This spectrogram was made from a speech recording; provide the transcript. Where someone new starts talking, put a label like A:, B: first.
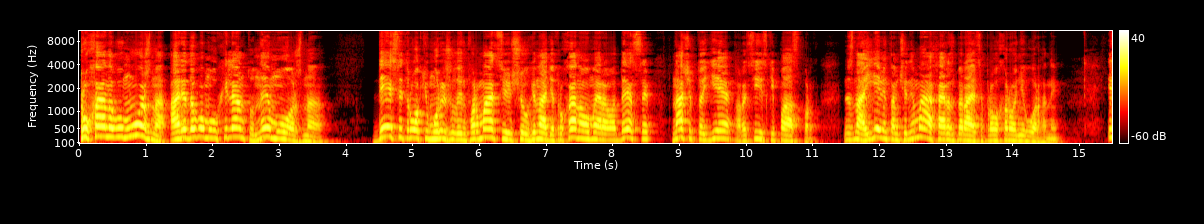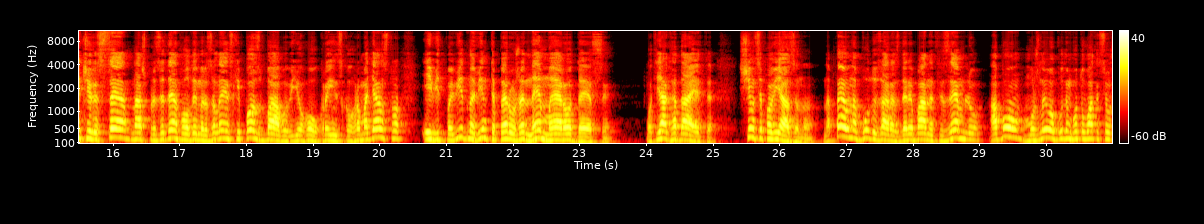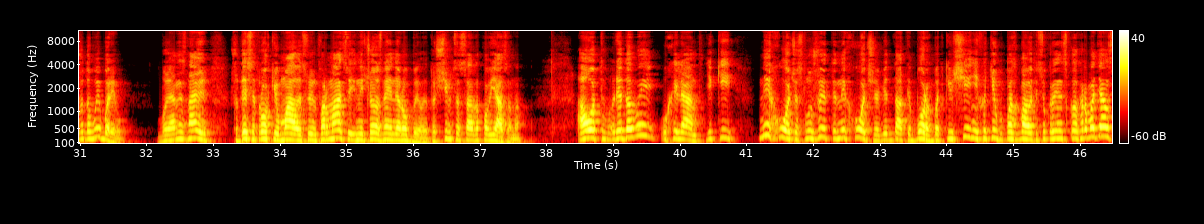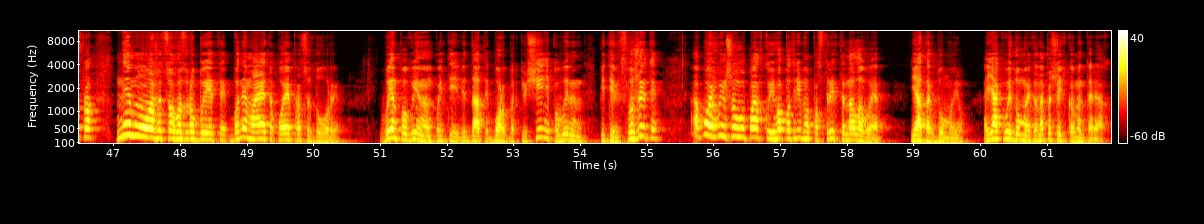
A: Труханову можна, а рядовому ухилянту не можна. 10 років мурижили інформацію, що у Геннадія Труханова, мера Одеси, начебто є російський паспорт. Не знаю, є він там чи немає, хай розбираються правоохоронні органи. І через це наш президент Володимир Зеленський позбавив його українського громадянства, і відповідно він тепер уже не мер Одеси. От як гадаєте, з чим це пов'язано? Напевно, будуть зараз деребанити землю, або, можливо, будемо готуватися вже до виборів. Бо я не знаю, що 10 років мали цю інформацію і нічого з нею не робили. То з чим це пов'язано? А от рядовий ухилянт, який не хоче служити, не хоче віддати борг батьківщині, хотів би позбавитись українського громадянства, не може цього зробити, бо немає такої процедури. Він повинен пойти віддати борг батьківщині, повинен піти відслужити, або ж в іншому випадку його потрібно постригти на лаве. Я так думаю. А як ви думаєте, напишіть в коментарях.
